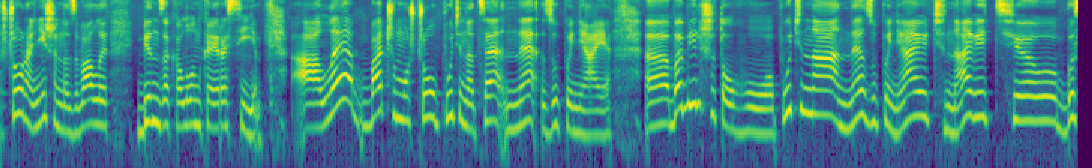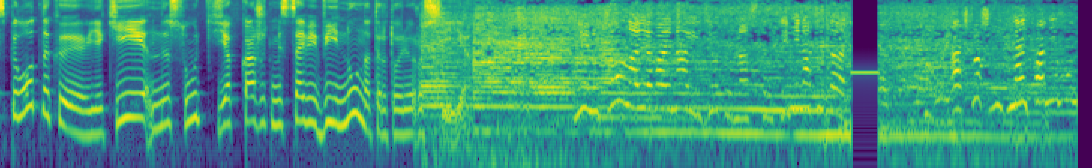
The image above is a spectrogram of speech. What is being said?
що раніше називали бензоколонкою Росії. Але бачимо, що Путіна це не зупиняє. Ба більше того, Путіна не зупиняють навіть безпілотники, які несуть, як кажуть місцеві, війну на територію Росії. Не, ну полная война идет у нас тут. Именно туда. А что ж, на, по нему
